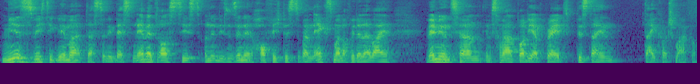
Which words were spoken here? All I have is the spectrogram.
Mir ist es wichtig wie immer, dass du den besten Mehrwert rausziehst und in diesem Sinne hoffe ich, bist du beim nächsten Mal auch wieder dabei, wenn wir uns hören im Smart Body Upgrade. Bis dahin, dein Coach Marco.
